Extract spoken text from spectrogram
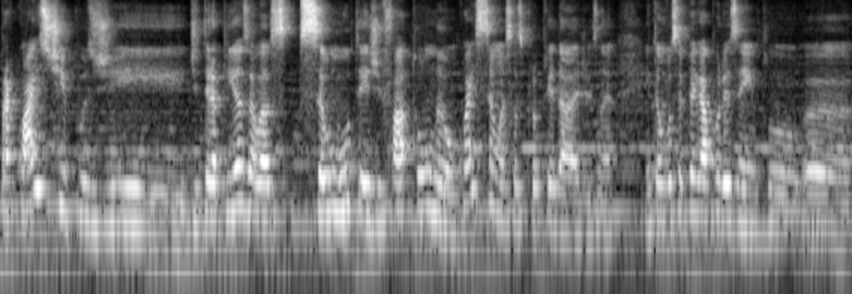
para quais tipos de, de terapias elas são úteis de fato ou não. Quais são essas propriedades, né? Então você pegar, por exemplo, uh,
